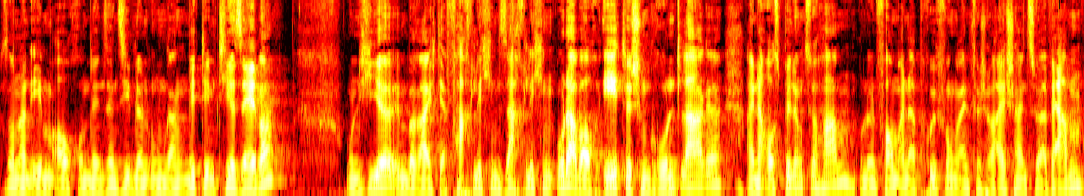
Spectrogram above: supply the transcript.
sondern eben auch um den sensiblen Umgang mit dem Tier selber. Und hier im Bereich der fachlichen, sachlichen oder aber auch ethischen Grundlage eine Ausbildung zu haben und in Form einer Prüfung einen Fischereischein zu erwerben,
